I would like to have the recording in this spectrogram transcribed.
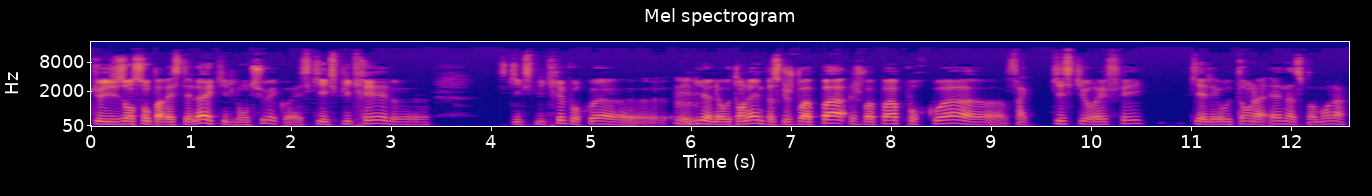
qu'ils en sont pas restés là et qu'ils l'ont tué, quoi. Ce qui expliquerait le, ce qui expliquerait pourquoi euh, mhm. Ellie elle a autant la haine, parce que je vois pas, je vois pas pourquoi, euh, enfin, qu'est-ce qui aurait fait qu'elle ait autant la haine à ce moment-là.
